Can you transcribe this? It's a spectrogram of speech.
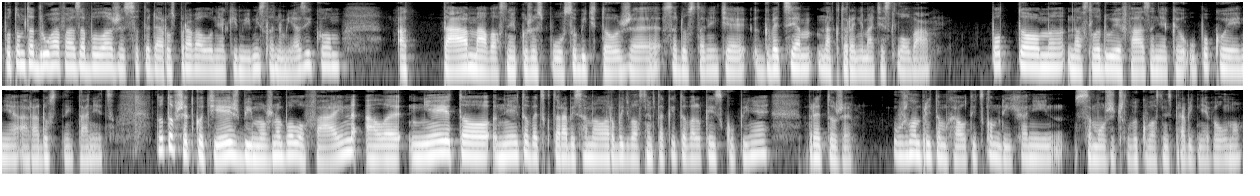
Potom tá druhá fáza bola, že sa teda rozprávalo nejakým vymysleným jazykom a tá má vlastne akože spôsobiť to, že sa dostanete k veciam, na ktoré nemáte slova. Potom nasleduje fáza nejakého upokojenia a radostný tanec. Toto všetko tiež by možno bolo fajn, ale nie je to, nie je to vec, ktorá by sa mala robiť vlastne v takejto veľkej skupine, pretože už len pri tom chaotickom dýchaní sa môže človeku vlastne spraviť nevoľno.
